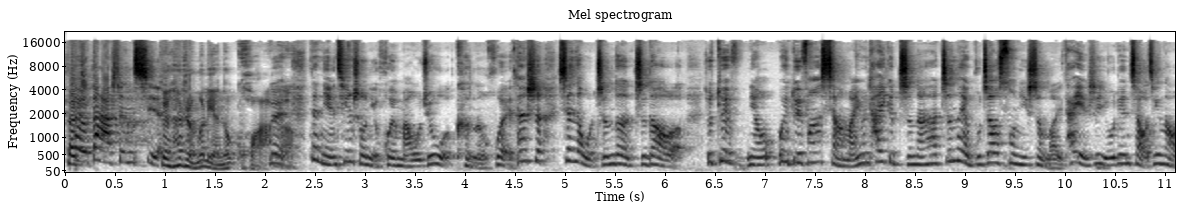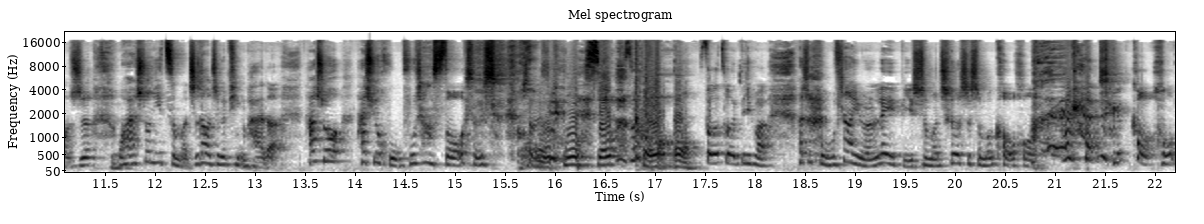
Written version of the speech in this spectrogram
得，他有大生气。对他整个脸都垮了对了。，但年轻时候你会吗？我觉得我可能会，但是现在我真的知道了，就对你要为对方想嘛，因为他一个直男，他真的也不知道送你什么，他也是有点绞尽脑汁。我还说你怎么知道这个品牌的？他说他去虎扑上搜，首先首先我搜口红，搜错地方，他说虎扑上有人类比什么车是什么口红，他看这个口红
